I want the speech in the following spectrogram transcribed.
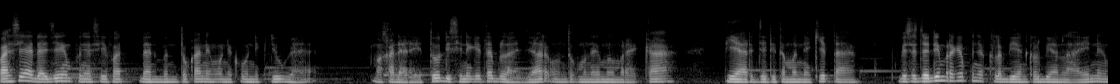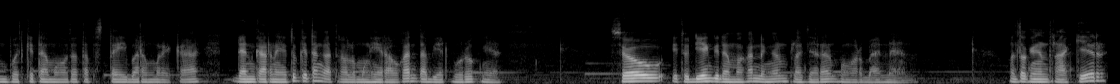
pasti ada aja yang punya sifat dan bentukan yang unik-unik juga. Maka dari itu di sini kita belajar untuk menerima mereka biar jadi temannya kita. Bisa jadi mereka punya kelebihan-kelebihan lain yang buat kita mau tetap stay bareng mereka dan karena itu kita nggak terlalu menghiraukan tabiat buruknya. So, itu dia yang dinamakan dengan pelajaran pengorbanan. Untuk yang terakhir,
